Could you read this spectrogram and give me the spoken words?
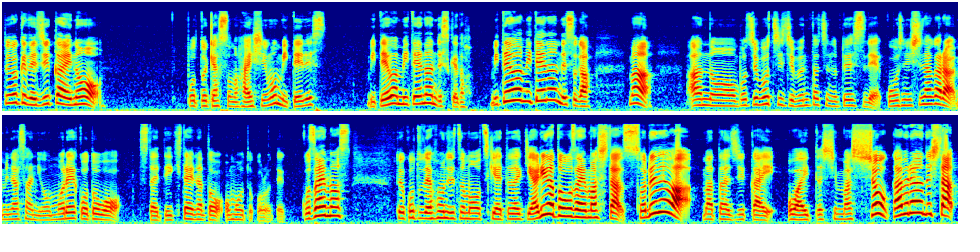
というわけで次回のポッドキャストの配信も未定です。未定は未定なんですけど未定は未定なんですがまああのぼちぼち自分たちのペースで更新しながら皆さんにおもれいことを伝えていきたいなと思うところでございます。ということで本日もお付き合いいただきありがとうございました。それではまた次回お会いいたしましょう。ガメラウンでした。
